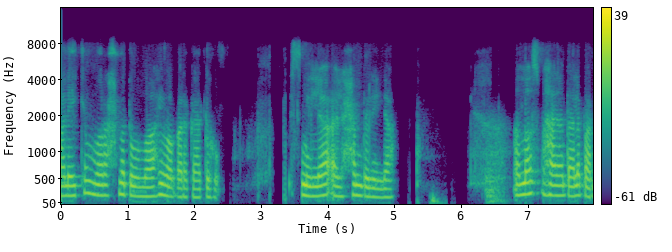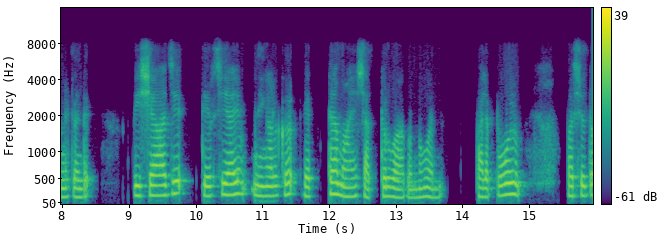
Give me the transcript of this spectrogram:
അലൈക്കും വറഹമത്തല്ലാഹി വബറകാതുഹു. ബിസ്മില്ല അലഹമുല്ല അള്ളാഹു സുബാന താല പറഞ്ഞിട്ടുണ്ട് പിശാജ് തീർച്ചയായും നിങ്ങൾക്ക് വ്യക്തമായ ശത്രുവാകുന്നു എന്ന്. പലപ്പോഴും പരിശുദ്ധ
